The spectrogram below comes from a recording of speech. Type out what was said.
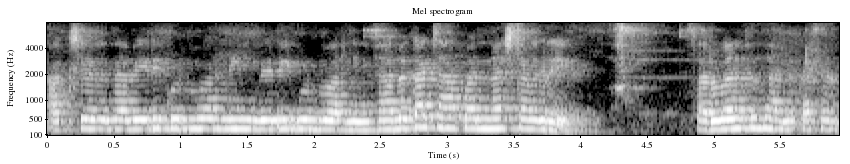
अक्षय दादा very good morning very good morning झालं का चहा पाणी नाश्ता वगैरे? सर्वांचं झालं का सांग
